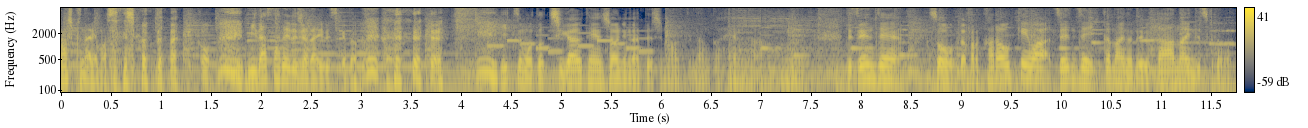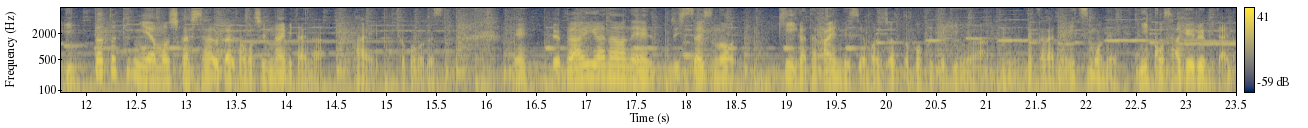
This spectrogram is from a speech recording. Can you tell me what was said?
かしくなりますね。ちょっとなんかこう、乱されるじゃないですけど。いつもと違うテンションになってしまって、なんか変な。うん。で、全然、そう、だからカラオケは全然行かないので歌わないんですけども、行った時にはもしかしたら歌うかもしれないみたいな、はい、ところです。ね。で、ダイアナはね、実際その、キーが高いんですよ、これちょっと僕的には。うん。だからね、いつもね、2個下げるみたいな。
